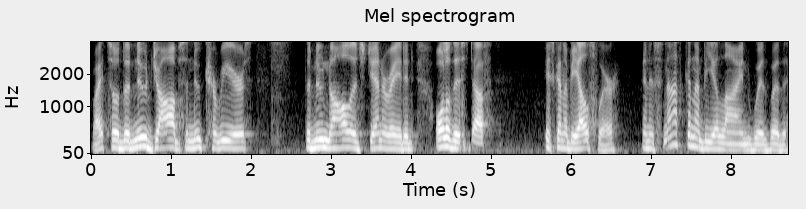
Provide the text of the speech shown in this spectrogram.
right? So the new jobs, and new careers, the new knowledge generated, all of this stuff is going to be elsewhere, and it's not going to be aligned with where the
